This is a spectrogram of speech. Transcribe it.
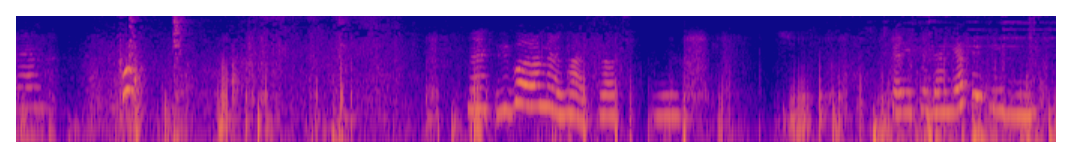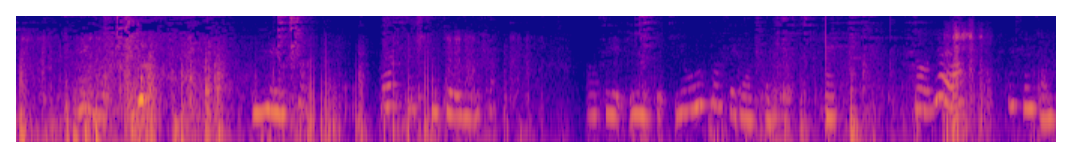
Men, men vi börjar med den här för att Ska vi se den jag fick i Den fick jag i Man ser inte, jo man ser ganska bra. Så ja, ja, vi syns sen.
